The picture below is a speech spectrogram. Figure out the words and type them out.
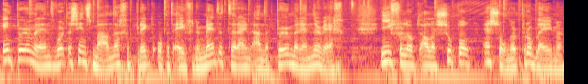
In Purmerend wordt er sinds maandag geprikt op het evenemententerrein aan de Purmerenderweg. Hier verloopt alles soepel en zonder problemen.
